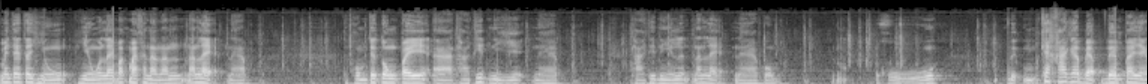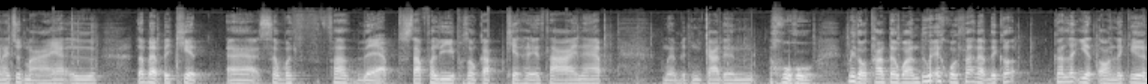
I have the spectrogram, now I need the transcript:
ไม่ได้จะหิว หิวอะไรมากมายขนาดนั้น นั่นแหละนะครับ แต่ผมจะตรงไปอ่าทางทิศนี้นะครับทางทิศนี้นั่นแหละนะครับผมโอ้โหคล้ายๆกับแบบเดินไปอย่างไรจุดหมายอะเออแล้วแบบเป็นเขตอ่าสวัสดแบบซัฟฟารีผสมกับเขตทะเลทรายนะครับ เหมือนเป็นการเดินโอ้โหไม่ตกทานตะวันด้วยไอ้โครงสร้างแบบนี้ก็ก็ละเอียดอ่อนเหลือเกิน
